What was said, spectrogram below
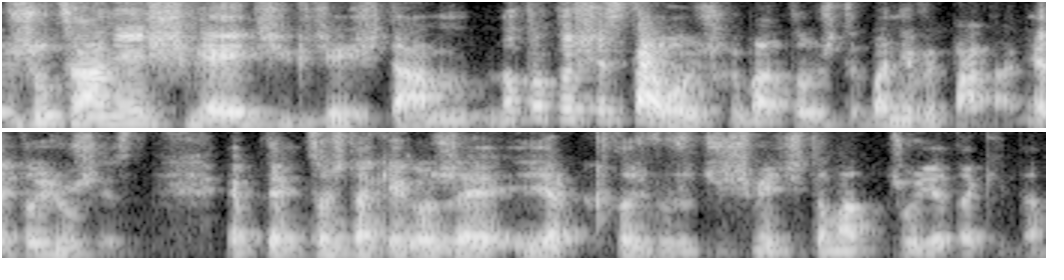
rzucanie śmieci gdzieś tam, no to to się stało już chyba, to już chyba nie wypada, nie? To już jest coś takiego, że jak ktoś wyrzuci śmieci, to ma, czuje taki tam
